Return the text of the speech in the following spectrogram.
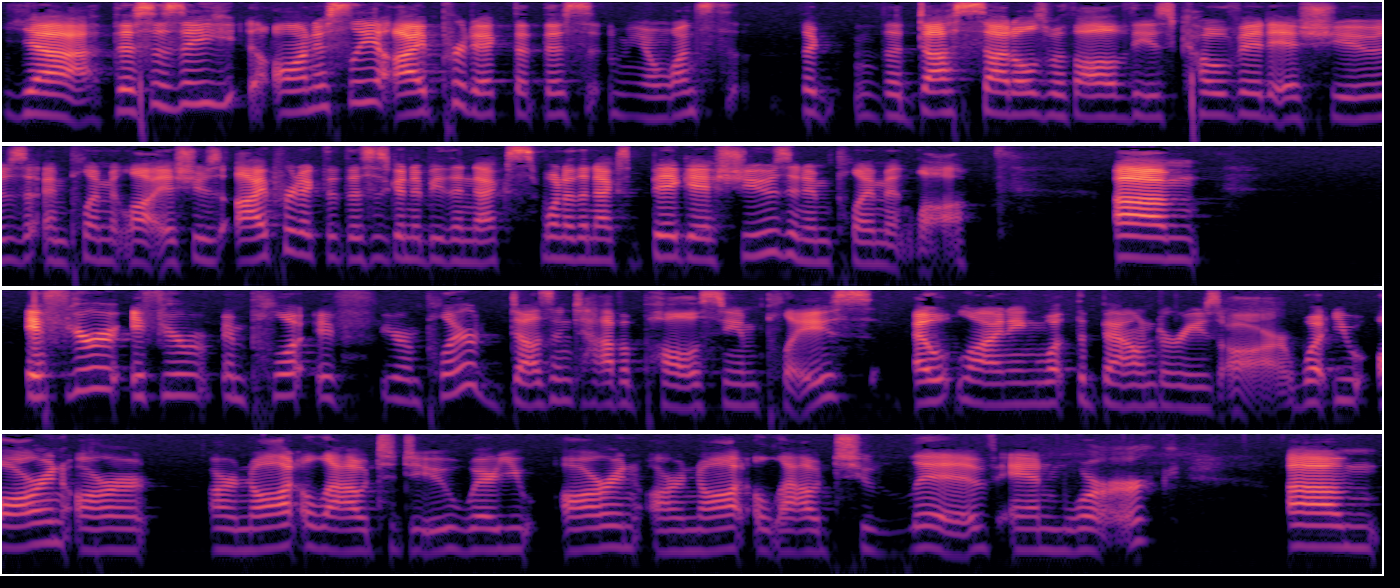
Yeah, this is a honestly, I predict that this, you know, once the the dust settles with all of these COVID issues, employment law issues, I predict that this is going to be the next one of the next big issues in employment law. Um, if your if your employ if your employer doesn't have a policy in place outlining what the boundaries are, what you are and are are not allowed to do, where you are and are not allowed to live and work, um,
